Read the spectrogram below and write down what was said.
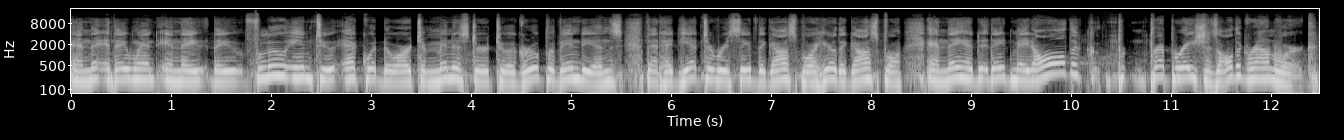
and they, they went and they, they flew into Ecuador to minister to a group of Indians that had yet to receive the gospel or hear the gospel, and they had they'd made all the preparations, all the groundwork.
